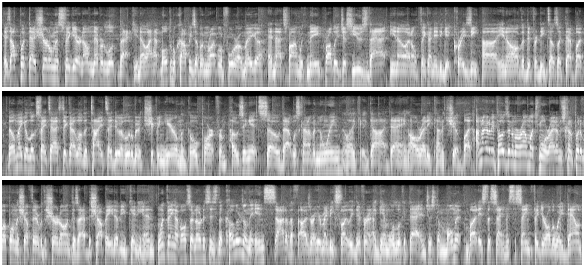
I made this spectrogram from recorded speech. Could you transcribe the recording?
is I'll put that shirt on this figure and I'll never look back. You know, I have multiple copies of Unrivaled 4 Omega, and that's fine with me. Probably just use that, you know, I don't think I need to get crazy, uh, you know, all the different details like that, but the Omega looks fantastic. I love the tights. I do have a little bit of chipping here on the gold part from posing it, so that was kind of annoying. Like, god dang, already kind of chipped, but I'm not going to be posing them around much more, right? I'm just going to put them up on the shelf there with the shirt on because I have the Shop AEW Kenny, and one thing I've also noticed is the colors on the inside of the thighs right here may be slightly different. Again, we'll look at that in just a moment, but it's the same. It's the same figure all the way down.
